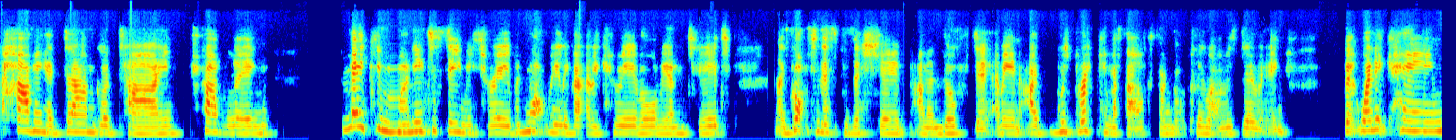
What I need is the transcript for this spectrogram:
having a damn good time, traveling, making money to see me through, but not really very career oriented. I got to this position and I loved it. I mean, I was bricking myself because I hadn't got a clue what I was doing. But when it came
